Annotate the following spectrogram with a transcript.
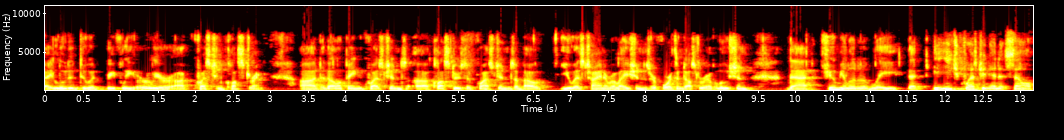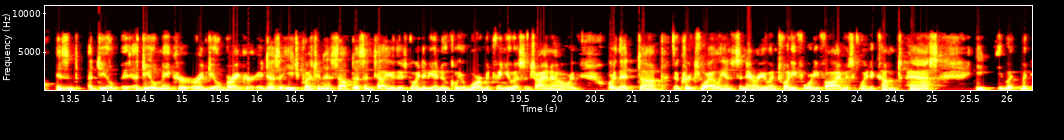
I alluded to it briefly earlier, uh, question clustering. Uh, developing questions, uh, clusters of questions about U.S. China relations or Fourth Industrial Revolution that cumulatively, that each question in itself isn't a deal, a deal maker or a deal breaker. It doesn't, each question in itself doesn't tell you there's going to be a nuclear war between U.S. and China or, or that uh, the Kurzweilian scenario in 2045 is going to come to pass but, but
